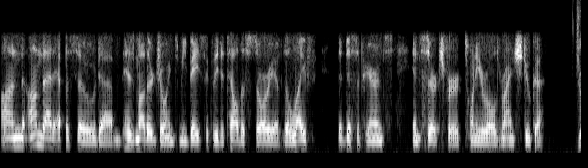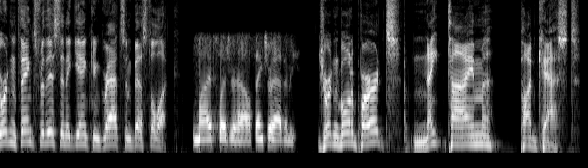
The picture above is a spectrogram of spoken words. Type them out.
on on that episode, um, his mother joins me basically to tell the story of the life, the disappearance, and search for 20 year old Ryan Shtuka. Jordan, thanks for this, and again, congrats and best of luck. My pleasure, Hal. Thanks for having me. Jordan Bonaparte, Nighttime Podcast,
